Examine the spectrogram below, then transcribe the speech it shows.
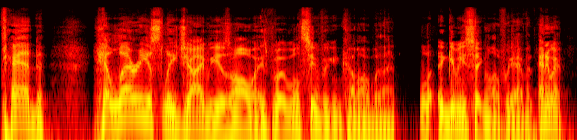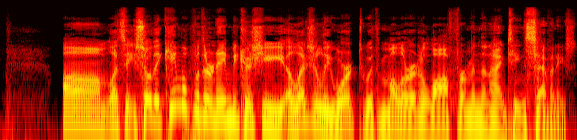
Ted, hilariously jivey as always, but we'll see if we can come up with that. Give me a signal if we haven't. Anyway, um, let's see. So they came up with her name because she allegedly worked with Mueller at a law firm in the 1970s.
